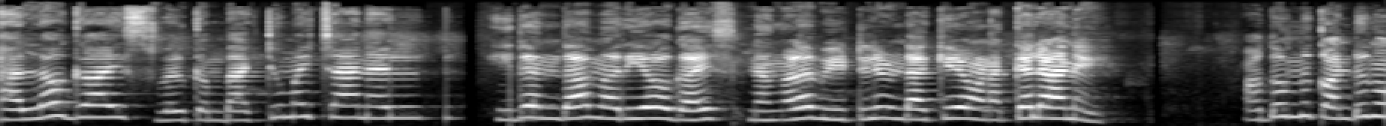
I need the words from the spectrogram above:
Hello guys welcome back to my channel ഇതെന്താണെന്നറിയോ ഗായ്സ് ഞങ്ങളെ വീട്ടിലുണ്ടാക്കിയ ഉണക്കലാണ്. അതൊന്ന് കണ്ടു നോ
